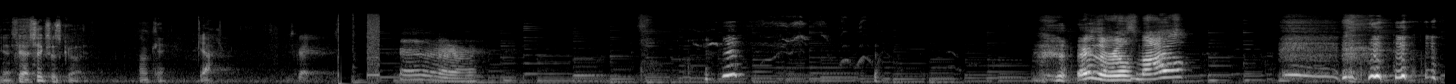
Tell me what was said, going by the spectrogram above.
yes, yeah, six is good. Okay, yeah. It's great. There's a real smile.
